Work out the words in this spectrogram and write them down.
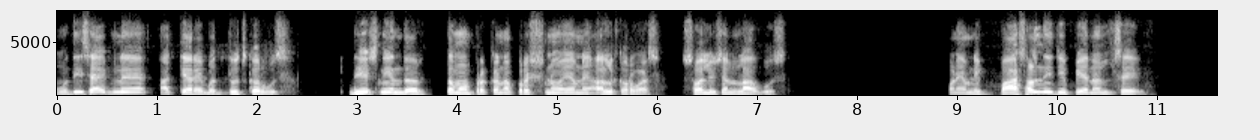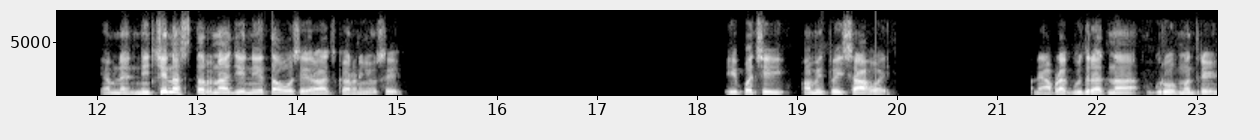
મોદી સાહેબને અત્યારે બધું જ કરવું છે. દેશની અંદર તમામ પ્રકારના પ્રશ્નો એમને હલ કરવા છે સોલ્યુશન લાવવું છે. પણ એમની પાછળની જે પેનલ છે, એમને નીચેના સ્તરના જે નેતાઓ છે, રાજકારણીઓ છે, એ પછી અમિતભાઈ શાહ હોય અને આપણા ગુજરાતના ગૃહમંત્રી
